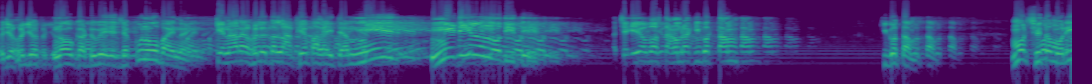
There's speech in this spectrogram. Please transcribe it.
ওই যে হুজুর নৌকা ডুবে কোনো উপায় নাই। হলে তো লাফিয়ে মিডিল নদীতে। আচ্ছা এই অবস্থা আমরা কি করতাম? কি করতাম? মরছি তো মরি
